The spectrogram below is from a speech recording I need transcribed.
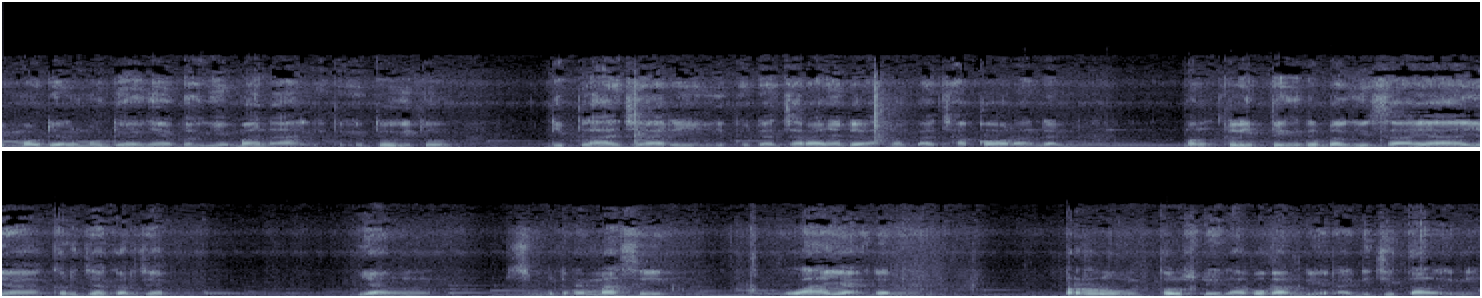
model-modelnya bagaimana gitu. Itu itu dipelajari gitu dan caranya adalah membaca koran. Dan mengclipping itu bagi saya ya kerja-kerja yang sebenarnya masih layak dan perlu terus dilakukan di era digital ini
